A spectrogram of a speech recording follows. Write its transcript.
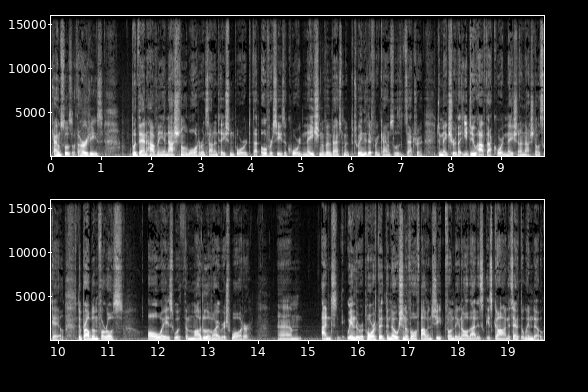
councils, authorities, but then having a national water and sanitation board that oversees a coordination of investment between the different councils, etc., to make sure that you do have that coordination on a national scale. The problem for us always with the model of Irish water um, and in the report, that the notion of off balance sheet funding and all that is, is gone. It's out the window.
